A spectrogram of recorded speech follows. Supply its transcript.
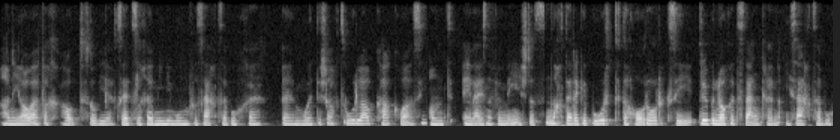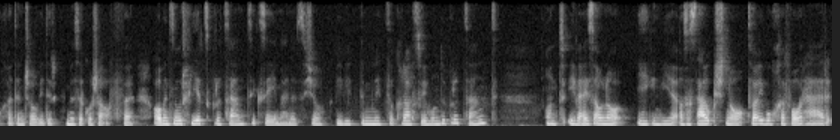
habe ich auch einfach halt so wie ein gesetzliches Minimum von 16 Wochen äh, Mutterschaftsurlaub gehabt, quasi. Und ich weiss noch, für mich ist das nach dieser Geburt der Horror gewesen, darüber nachzudenken, in 16 Wochen dann schon wieder müssen arbeiten. Auch wenn es nur 40 Prozent waren. Ich meine, es ist ja bei weitem nicht so krass wie 100 Prozent. Und ich weiß auch noch irgendwie, also selbst noch zwei Wochen vorher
